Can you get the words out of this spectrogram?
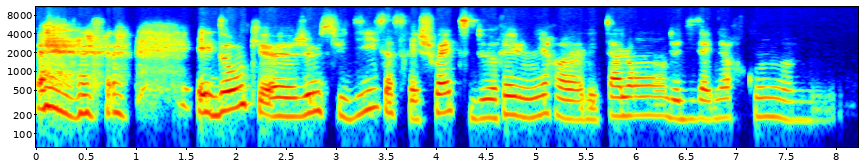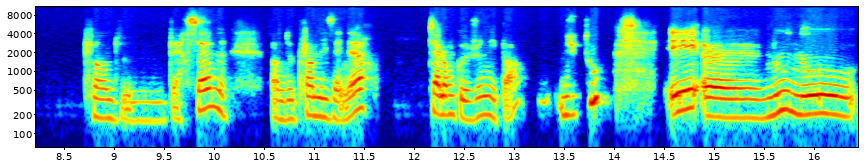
et donc, euh, je me suis dit, ça serait chouette de réunir euh, les talents de designers qu'ont plein de personnes, enfin de plein de designers, talents que je n'ai pas du tout, et nous, nos,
